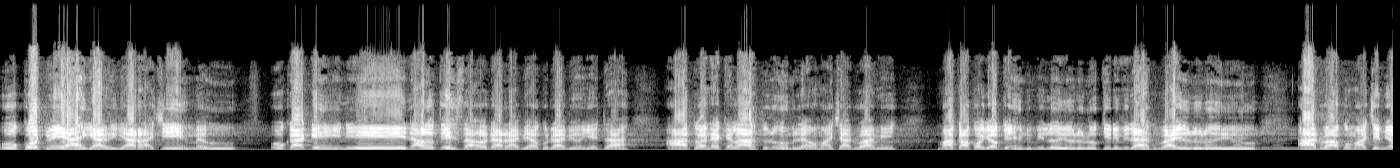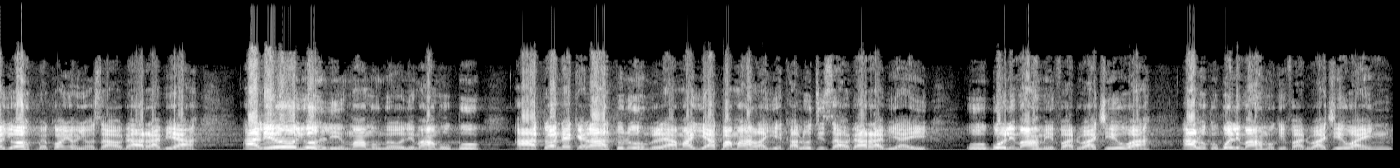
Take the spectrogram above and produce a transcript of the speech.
okotu ya yawi ya arachi ihemewu mewu ụka kehini na alụ tesa ọ dara bịa kụdabi onye taa atọ na-ekele atụ n'ohumule ọmachaduami maka kọjọ kehindumilo yololo kidumida agụba yololo yo adua kuma chemi ọjọ pẹkọnyọnyọ saudi arabia ale oyo le mamu mẹ ole mamu gbo. Atọ na-ekele atụ n'ohumule ama yi akpa mahalaye kalo ti saudi arabia yi ogboli mahamu ifadua chewa aloko gboli mahamu kifadua chewa in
